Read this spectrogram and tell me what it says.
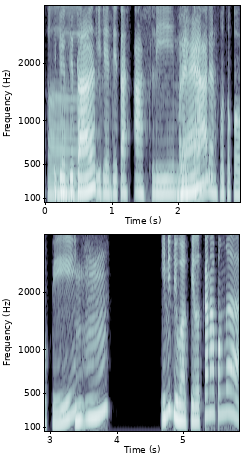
eh, Identitas. identitas asli mereka Dan? dan fotokopi. Mm-mm. Ini diwakilkan apa enggak?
